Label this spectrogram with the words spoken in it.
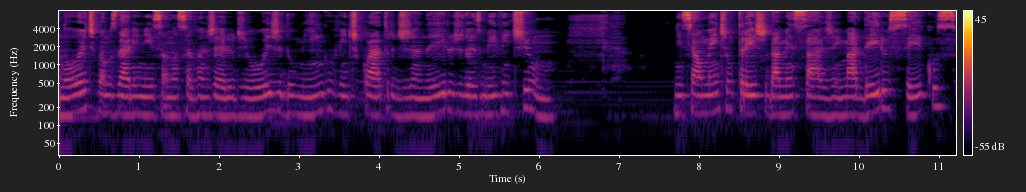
noite, vamos dar início ao nosso evangelho de hoje, domingo 24 de janeiro de 2021. Inicialmente, um trecho da mensagem Madeiros Secos,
